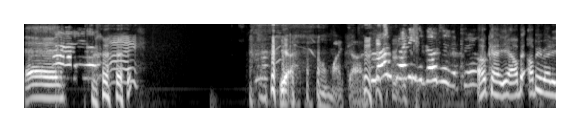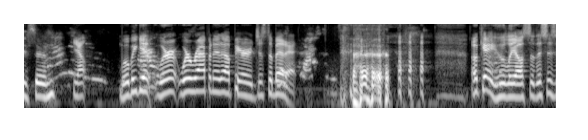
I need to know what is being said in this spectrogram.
hey. Hi. Yeah. Oh my god. Mom's ready to go to the pool. Okay. Yeah, I'll be, I'll be ready soon. Yep. We'll be get we're we're wrapping it up here in just a minute. Okay, Julio. So this is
